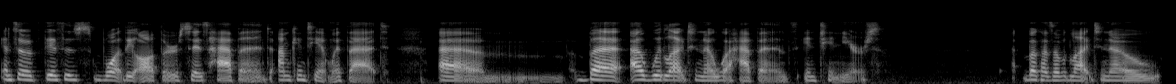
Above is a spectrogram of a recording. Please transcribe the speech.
And so if this is what the author says happened, I'm content with that. Um, but I would like to know what happens in ten years because I would like to know.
